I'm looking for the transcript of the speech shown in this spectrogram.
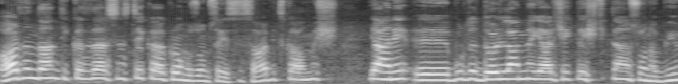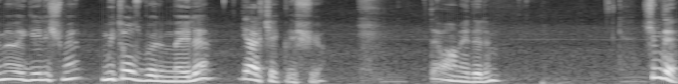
Ardından dikkat ederseniz tekrar kromozom sayısı sabit kalmış. Yani e, burada döllenme gerçekleştikten sonra büyüme ve gelişme mitoz bölünmeyle gerçekleşiyor. Devam edelim. Şimdi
